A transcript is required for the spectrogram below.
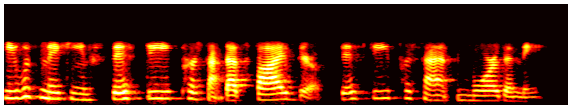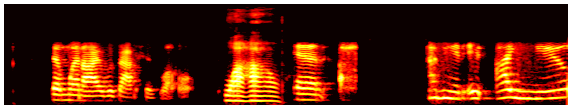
he was making 50%, that's five zero, 50% more than me than when I was at his level. Wow. And I mean, it, I knew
